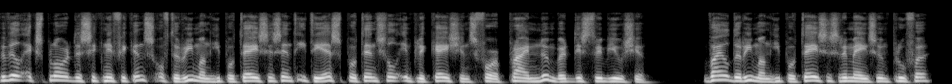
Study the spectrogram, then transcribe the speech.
we will explore the significance of the Riemann hypothesis and ETS potential implications for prime number distribution. While the Riemann hypothesis remains unproven,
